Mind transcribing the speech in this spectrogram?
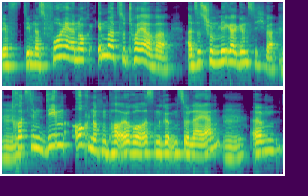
der, dem das vorher noch immer zu teuer war, als es schon mega günstig war, Mhm. trotzdem dem auch noch ein paar Euro aus den Rippen zu leiern, ähm,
